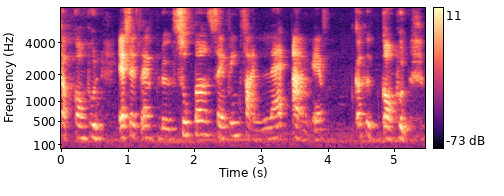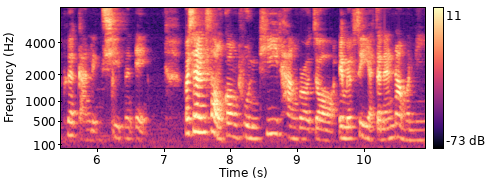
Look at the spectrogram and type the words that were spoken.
กับกองทุน S S F หรือ Super Saving Fund และ RMF ก็คือกองทุนเพื่อการเลี้ยงชีพนั่นเอง เพราะฉะนั้น2กองทุนที่ทางบรจ MFC อยากจะแนะนำวันนี้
